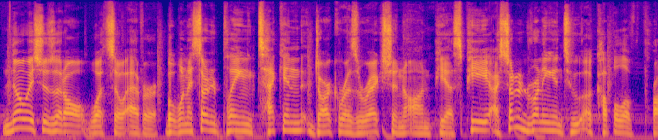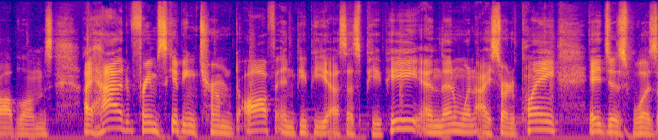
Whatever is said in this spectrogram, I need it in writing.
no issues at all whatsoever. But when I started playing Tekken Dark Resurrection on PSP, I started running into a couple of problems. I had frame skipping turned off in PPSSPP, and then when I started playing, it just was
